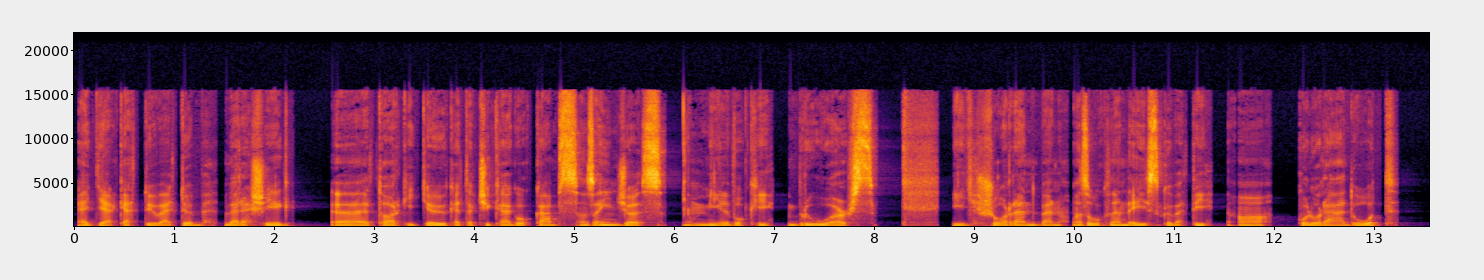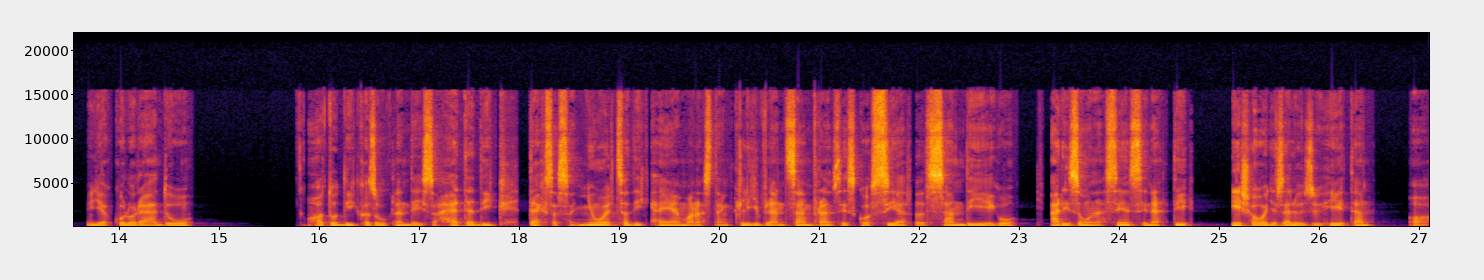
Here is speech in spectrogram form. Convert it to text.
egyel, kettővel több vereség tarkítja őket, a Chicago Cubs, az Angels, a Milwaukee Brewers, így sorrendben. Az Oakland Ace követi a Colorado-t, ugye a Colorado a hatodik, az Oakland Ace a hetedik, Texas a nyolcadik helyen van, aztán Cleveland, San Francisco, Seattle, San Diego, Arizona, Cincinnati, és ahogy az előző héten a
